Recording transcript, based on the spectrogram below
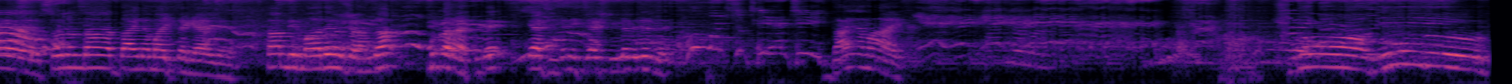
Evet, sonunda Dynamite de geldi. Tam bir maden ocağında bu karaktere gerçekten ihtiyaç duyulabilirdi. Dynamite. Şuna ne oldu?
